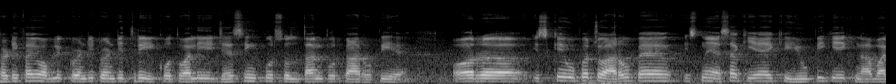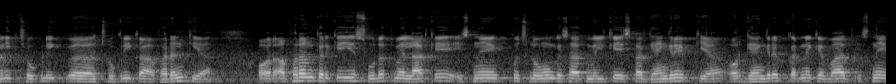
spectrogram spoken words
thirty five oblique twenty twenty three कोतवाली जयसिंहपुर सुल्तानपुर का आरोपी है। और इसके ऊपर जो आरोप है, इसने ऐसा किया है कि यूपी की एक नाबालिग छोकरी छोकरी का अपहरण किया और अपहरण करके ये सूरत में लाके इसने कुछ लोगों के साथ मिलके इसका गैंगरेप किया और गैंगरेप करने के बाद इसने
